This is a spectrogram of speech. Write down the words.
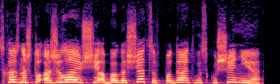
Сказано, что а желающие обогащаться впадают в искушение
